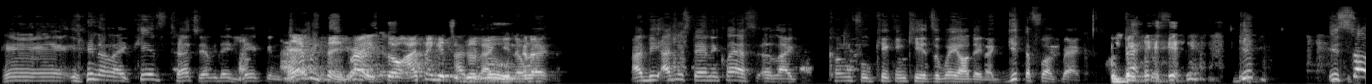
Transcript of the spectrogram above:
You know, like kids touch every day, lick and everything, and right? So I think it's a I'd good like, move. You know what? I'd be, I just stand in class uh, like kung fu kicking kids away all day. Like, get the fuck back, back get. It's so.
